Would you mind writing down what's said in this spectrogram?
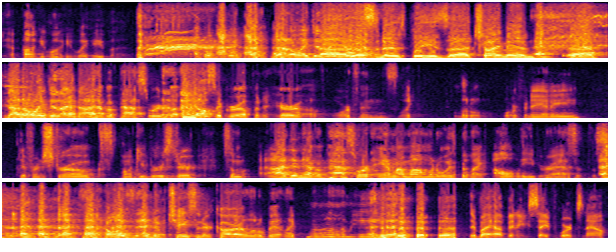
it's a punky wunky wee but Not only did uh, not have- listeners, please uh, chime in. Uh, not only did I not have a password, but we also grew up in an era of orphans, like little orphan Annie, different strokes, Punky Brewster. Some I didn't have a password, and my mom would always be like, "I'll leave your ass at the store." so I always end up chasing her car a little bit, like, "Mommy." Anybody have any safe words now?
